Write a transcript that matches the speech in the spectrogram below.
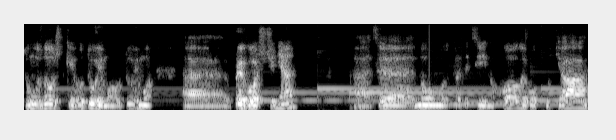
Тому знову ж таки готуємо, готуємо е, пригощення. Е, це ну, традиційно коливо, куття,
